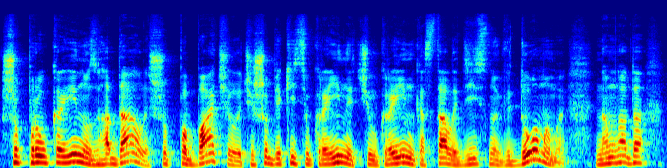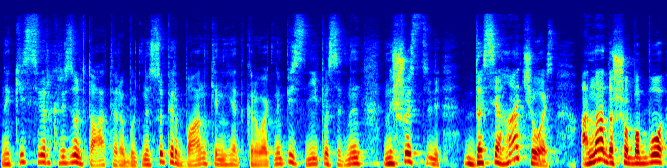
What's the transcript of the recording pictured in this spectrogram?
щоб про Україну згадали, щоб побачили, чи щоб якийсь українець чи українка стали дійсно відомими. Нам треба не якісь сверхрезультати робити, не супербанкінги відкривати, не пісні писати, не, не щось досягати чогось. А треба, щоб або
